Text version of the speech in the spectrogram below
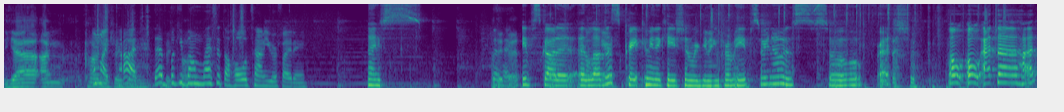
Yeah, I'm Oh my god, that boogie Pop. bomb lasted the whole time you were fighting. Nice. Are they the heck? dead? Apes got Oh, it. I Oh, love here, this great communication we're getting from apes right now. It's so fresh. oh, oh, at the hut.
